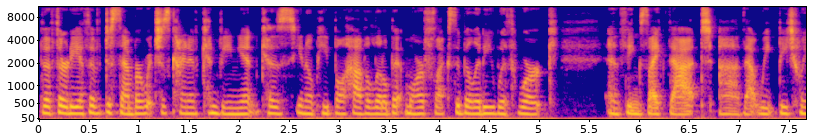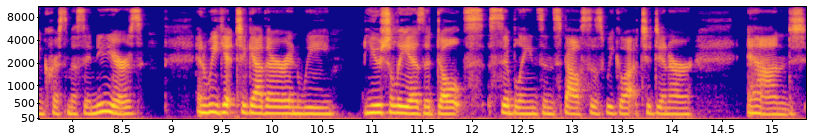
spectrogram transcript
the 30th of December, which is kind of convenient because, you know, people have a little bit more flexibility with work and things like that uh, that week between Christmas and New Year's. And we get together and we usually as adults, siblings, and spouses, we go out to dinner and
